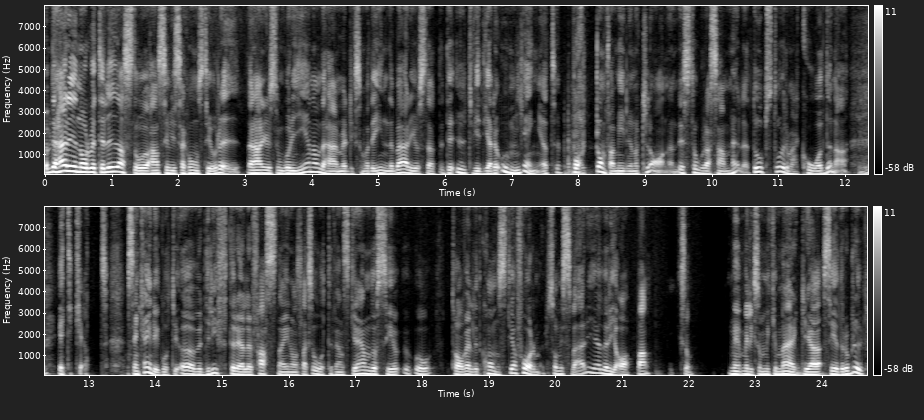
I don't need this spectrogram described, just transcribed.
Eh, Det här är Norbert Elias då, hans civilisationsteori. Där han liksom går igenom det här med liksom vad det innebär just att det utvidgade umgänget bortom familjen och klanen, det stora samhället. Då uppstår de här koderna, etikett. Sen kan ju det gå till överdrifter eller fastna i någon slags återvändsgränd och, se, och ta väldigt konstiga former som i Sverige eller Japan. Liksom, med, med liksom mycket märkliga seder och bruk.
